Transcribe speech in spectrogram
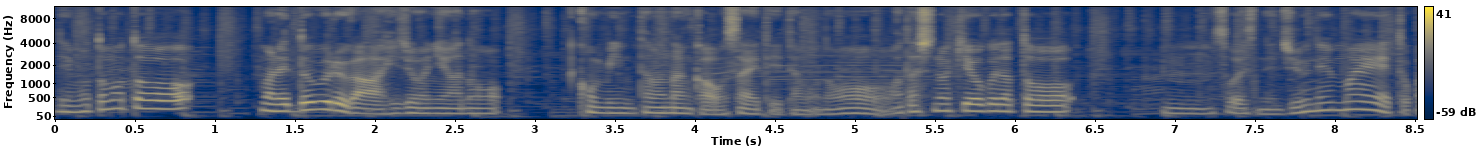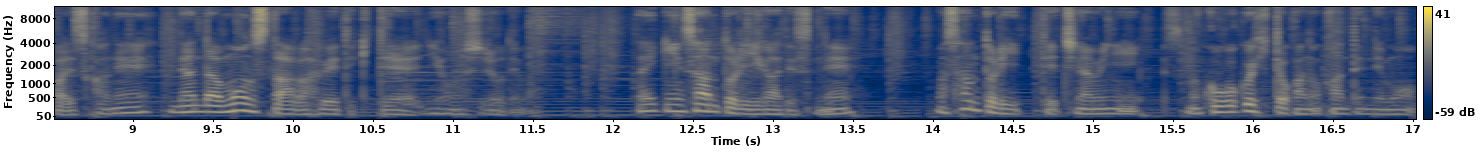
で、もともと、レッドブルが非常にあのコンビニ棚なんかを抑えていたものを私の記憶だとうん、そうですね、10年前とかですかね、だんだんモンスターが増えてきて、日本市場でも。最近サントリーがですね、まあ、サントリーってちなみに、その広告費とかの観点でも、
